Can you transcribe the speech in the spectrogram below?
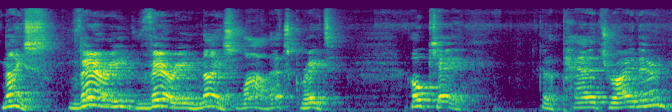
Nice. Very, very nice. Wow, that's great. Okay. Gonna pat it dry there.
